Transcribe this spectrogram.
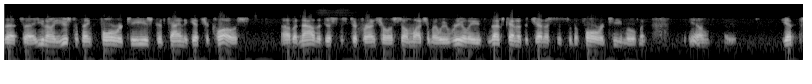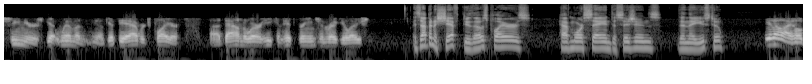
that uh, you know you used to think forward tees could kind of get you close, uh, but now the distance differential is so much. I mean, we really that's kind of the genesis of the forward tee movement. You know, get the seniors, get women, you know, get the average player uh, down to where he can hit greens in regulation. Has that been a shift? Do those players have more say in decisions than they used to? You know, I hope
